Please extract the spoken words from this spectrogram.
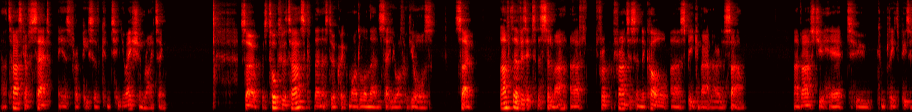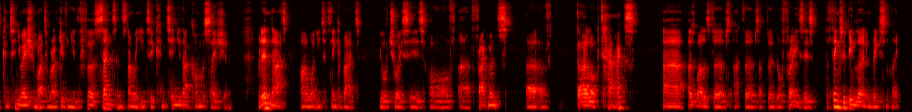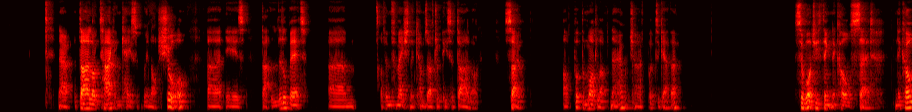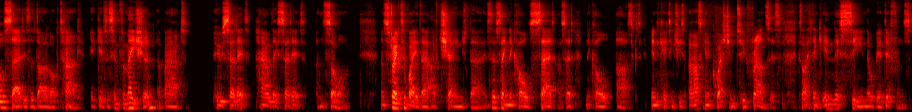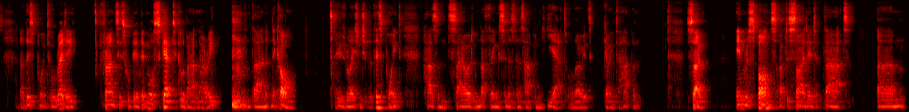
the task I've set is for a piece of continuation writing. So let's talk through the task, then let's do a quick model and then set you off with yours. So after a visit to the cinema, uh, Francis and Nicole uh, speak about Larry LaSalle. I've asked you here to complete a piece of continuation writing where I've given you the first sentence and I want you to continue that conversation. But in that, I want you to think about your choices of uh, fragments, uh, of dialogue tags, uh, as well as verbs, adverbs, adverbial phrases, the things we've been learning recently. Now, a dialogue tag, in case we're not sure, uh, is that little bit um, of information that comes after a piece of dialogue. So, I'll put the model up now, which I've put together. So what do you think Nicole said? Nicole said is the dialogue tag. It gives us information about who said it, how they said it, and so on. And straight away there, I've changed there. Instead of saying Nicole said, I've said Nicole asked, indicating she's asking a question to Francis. Because I think in this scene, there will be a difference. At this point already, Francis will be a bit more skeptical about Larry than Nicole, whose relationship at this point hasn't soured and nothing sinister has happened yet, although it's going to happen. So, in response, I've decided that um,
